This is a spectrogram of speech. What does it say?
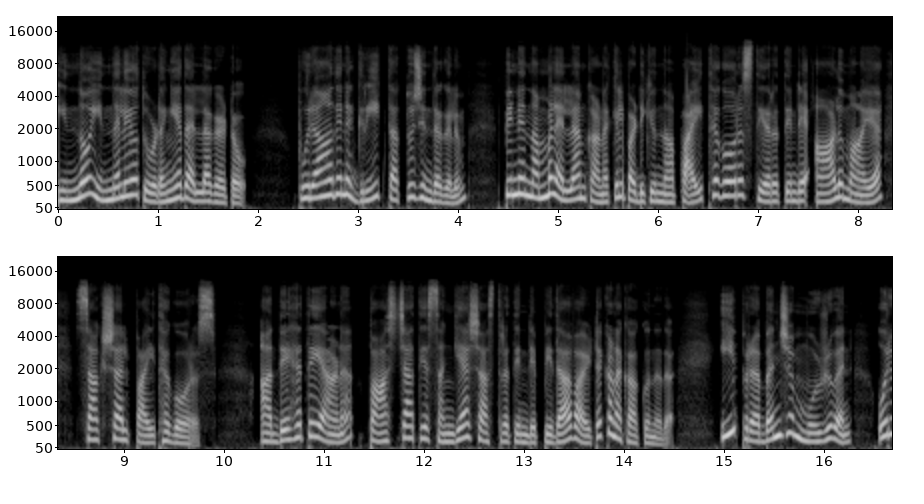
ഇന്നോ ഇന്നലെയോ തുടങ്ങിയതല്ല കേട്ടോ. പുരാതന ഗ്രീക്ക് തത്വചിന്തകളും പിന്നെ നമ്മളെല്ലാം കണക്കിൽ പഠിക്കുന്ന പൈഥഗോറസ് തിയറത്തിന്റെ ആളുമായ സാക്ഷാൽ പൈഥഗോറസ്. അദ്ദേഹത്തെയാണ് പാശ്ചാത്യ സംഖ്യാശാസ്ത്രത്തിന്റെ പിതാവായിട്ട് കണക്കാക്കുന്നത്. ഈ പ്രപഞ്ചം മുഴുവൻ ഒരു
